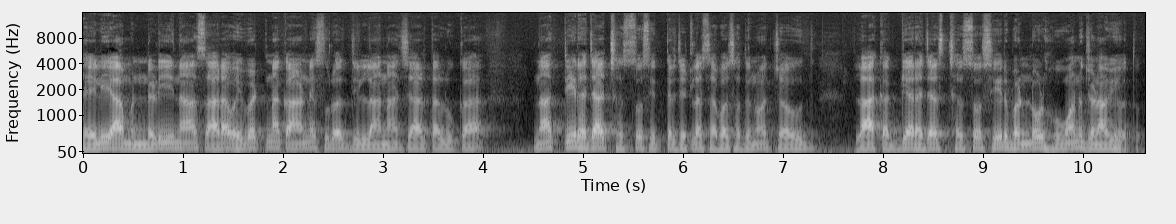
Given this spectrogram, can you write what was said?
થયેલી આ મંડળીના સારા વહીવટના કારણે સુરત જિલ્લાના ચાર તાલુકાના તેર હજાર છસો સિત્તેર જેટલા સભાસદોનો ચૌદ લાખ અગિયાર હજાર છસો શેર ભંડોળ હોવાનું જણાવ્યું હતું.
